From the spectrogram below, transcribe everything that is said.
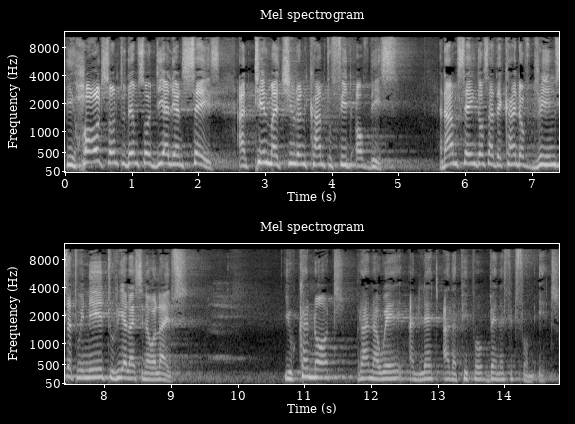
He holds on to them so dearly and says, Until my children come to feed off this. And I'm saying those are the kind of dreams that we need to realize in our lives. You cannot run away and let other people benefit from it.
